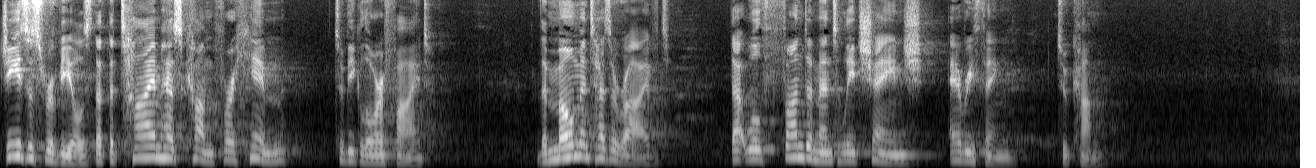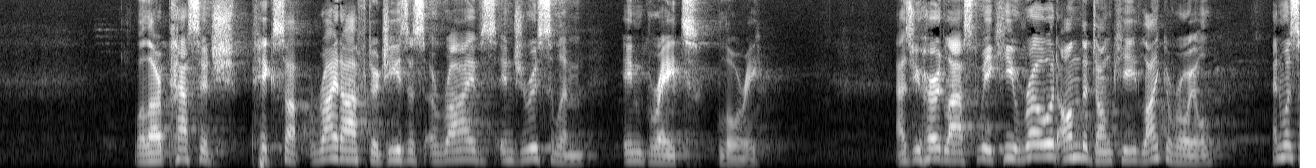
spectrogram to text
Jesus reveals that the time has come for him to be glorified. The moment has arrived that will fundamentally change everything to come. Well, our passage picks up right after Jesus arrives in Jerusalem in great glory. As you heard last week, he rode on the donkey like a royal and was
